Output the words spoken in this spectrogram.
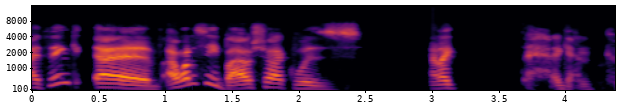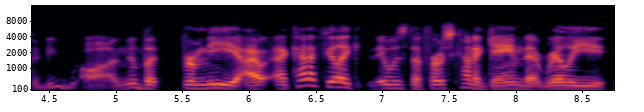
I think uh, I want to say BioShock was, and I, again, could be wrong, but for me, I, I kind of feel like it was the first kind of game that really,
